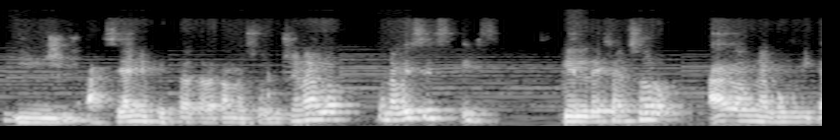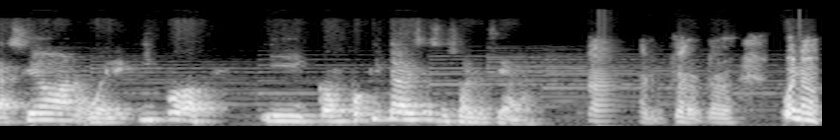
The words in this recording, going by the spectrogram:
y hace años que está tratando de solucionarlo. Bueno, a veces es que el defensor haga una comunicación o el equipo y con poquito a veces se soluciona. Claro, claro, claro. Bueno,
